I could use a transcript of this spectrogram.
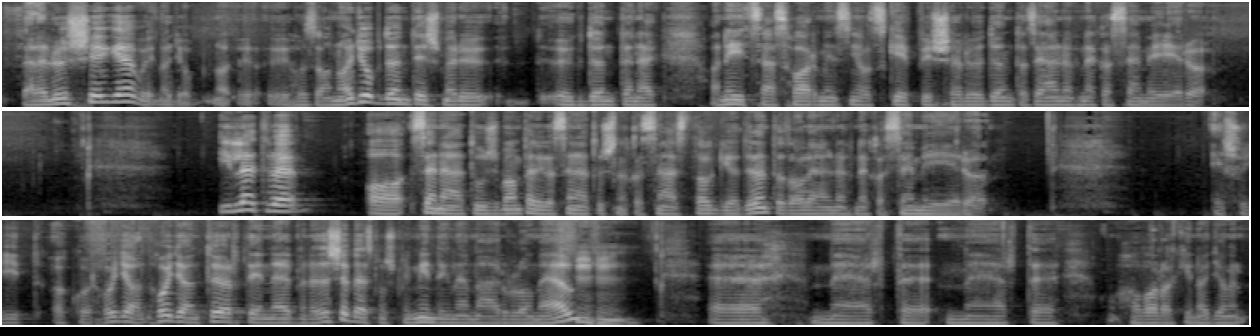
felelőssége, vagy nagyobb, ő hozza a nagyobb döntés, mert ő, ők döntenek, a 438 képviselő dönt az elnöknek a személyéről. Illetve a szenátusban pedig a szenátusnak a száz tagja dönt az alelnöknek a személyéről. És hogy itt akkor hogyan, hogyan történne ebben az esetben, ezt most még mindig nem árulom el. mert, mert ha valaki nagyon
